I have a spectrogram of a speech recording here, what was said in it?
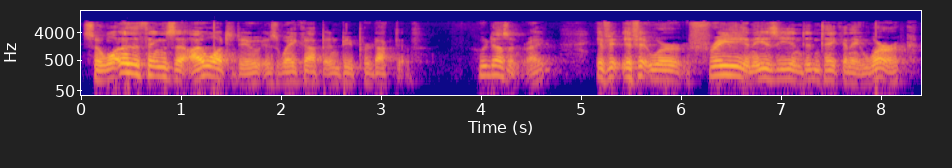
So one of the things that I want to do is wake up and be productive. Who doesn't, right? If it, if it were free and easy and didn't take any work,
